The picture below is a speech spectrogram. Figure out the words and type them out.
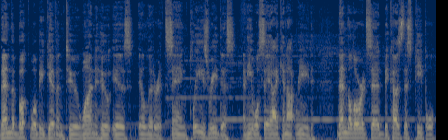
Then the book will be given to one who is illiterate, saying, Please read this, and he will say, I cannot read. Then the Lord said, Because this people,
